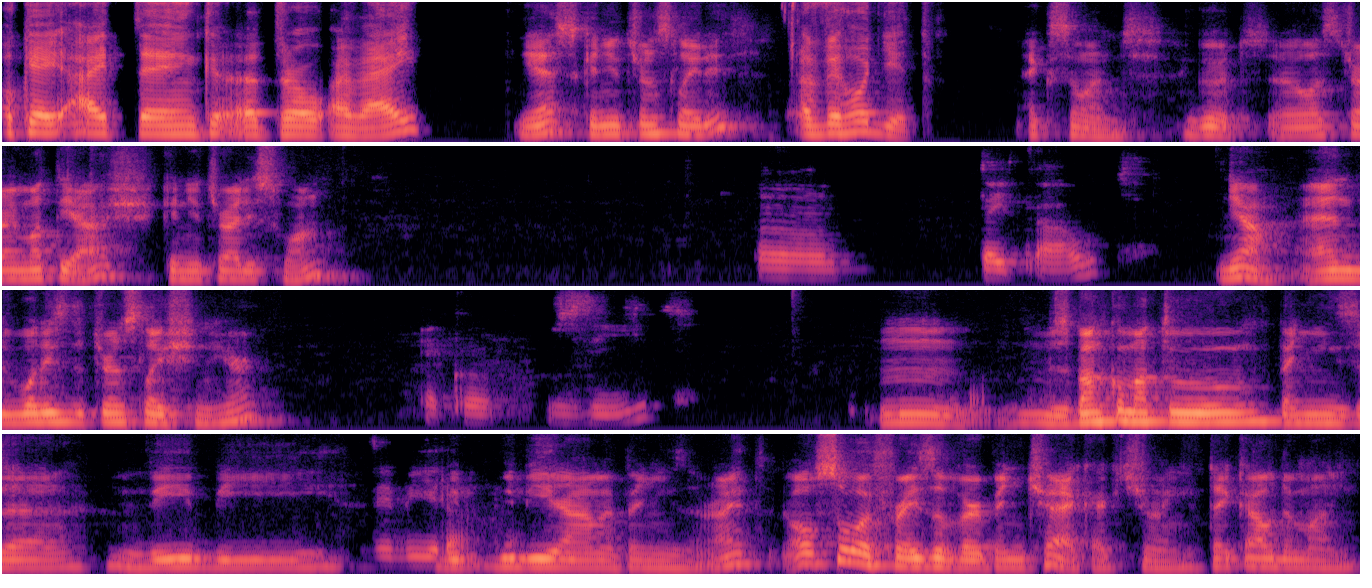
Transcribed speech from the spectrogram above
Okay, I think uh, throw away. Yes, can you translate it? Vyhodit. Excellent. Good. Uh, let's try Matias. Can you try this one? Uh, take out, Yeah. And what is the translation here? jako vzít, Mm, z bankomatu peníze vybí, vybírat. vy- vybíráme peníze, right? Also a phrasal verb in Czech, actually. Take out the money.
